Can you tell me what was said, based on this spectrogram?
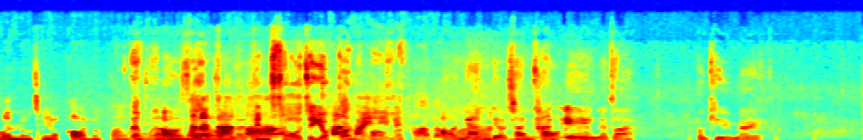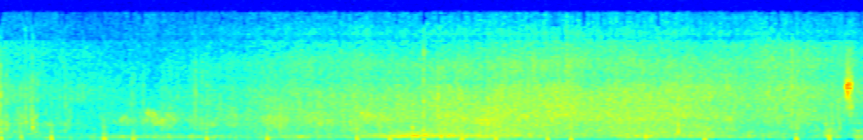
เหมือนหนูจะยกก่อนหรือเปล่าแต่เหมือน คะอ๋อศาสตราศาสตราจารย์จารย์คะเป็นโซจะยกก่อนหรือเปล่าขั้ใหม่ดีไหมคะคะ แบบอ๋อว่างั้นเดี๋ยวฉันมองไม่ขั้นกะเองคะนะจ๊ะ โอเคไหมใช่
